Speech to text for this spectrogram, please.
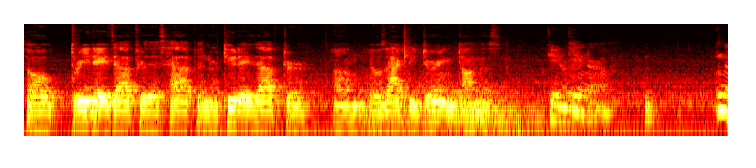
So three days after this happened, or two days after, um, it was actually during Dawna's, Funeral. Funeral. No,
